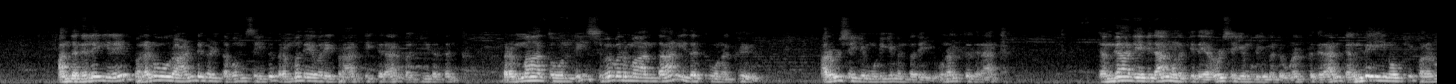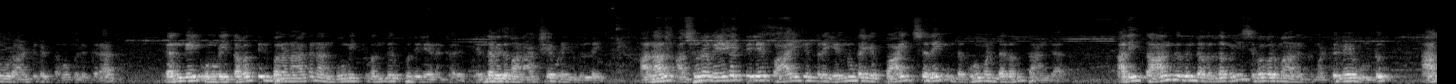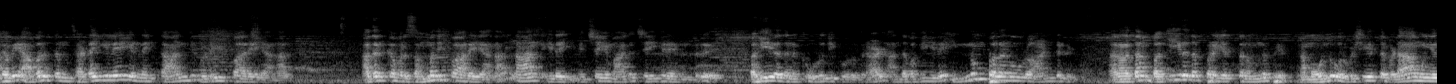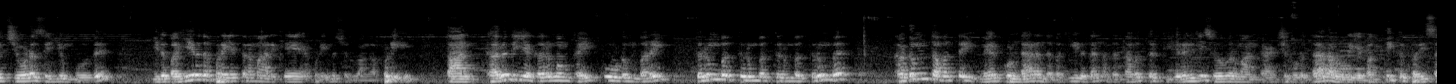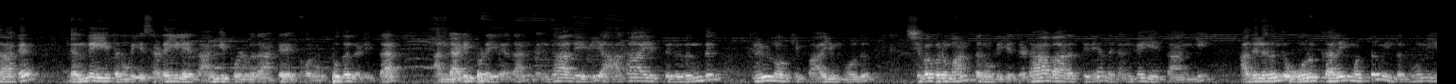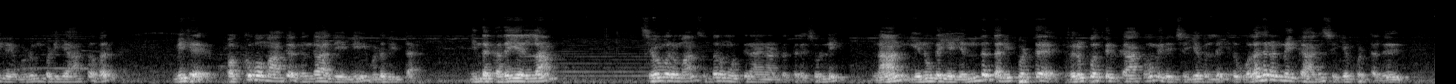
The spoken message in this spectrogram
அந்த நிலையிலே பல நூறு ஆண்டுகள் தவம் செய்து பிரம்மதேவரை பிரார்த்திக்கிறார் பகீரதன். பிரம்மா தோன்றி சிவபெருமான் தான் இதற்கு உனக்கு அருள் செய்ய முடியும் என்பதை உணர்த்துகிறார். கங்காதேவி தான் உனக்கு இதை அருள் செய்ய முடியும் என்று உணர்த்துகிறார். கங்கையை நோக்கி பல நூறு ஆண்டுகள் தவம் இருக்கிறார். கங்கை உன்னுடைய தவத்தின் பலனாக நான் பூமிக்கு வந்திருப்பதில் எனக்கு எந்த விதமான ஆட்சேபனையும் இல்லை. ஆனால் அசுர வேகத்திலே பாய்கின்ற என்னுடைய பாய்ச்சலை இந்த பூமண்டலம் தாங்காது. அதை தாங்குகின்ற வல்லமை சிவபெருமானுக்கு மட்டுமே உண்டு. ஆகவே அவர் தன் சடையிலே என்னை தாங்கி விடுவிப்பாரேயானால் அதற்கு அவர் சம்மதிப்பாரேயானால் நான் இதை நிச்சயமாக செய்கிறேன் என்று பகீரதனுக்கு உறுதி கூறுகிறாள். அந்த வகையிலே இன்னும் பல நூறு ஆண்டுகள். அதனால தான் பகீரத பிரயத்தனம்னு பேர். நம்ம வந்து ஒரு விஷயத்தை விடாமுயற்சியோட செய்யும் போது இது பகீரத பிரயத்தனமா இருக்கே அப்படின்னு சொல்லுவாங்க. அப்படி தான் கருதிய கருமம் கைகூடும் வரை திரும்ப திரும்ப திரும்ப திரும்ப கடும் தவத்தை மேற்கொண்டார் அந்த பகீரதன். அந்த தவத்திற்கு இறங்கி சிவபெருமான் காட்சி கொடுத்தார். அவருடைய பக்திக்கு பரிசாக கங்கையை தன்னுடைய சடையிலே தாங்கிக் கொள்வதாக அவர் ஒப்புதல் அளித்தார். அந்த அடிப்படையில தான் கங்காதேவி ஆகாயத்திலிருந்து கீழ் நோக்கி பாயும் போது சிவபெருமான் தன்னுடைய ஜடாபாரத்திலே அந்த கங்கையை தாங்கி அதிலிருந்து ஒரு கலை மட்டும் இந்த பூமியிலே விழும்படியாக அவர் மிக பக்குவமாக கங்காதேவியை விடுவித்தார். இந்த கதையெல்லாம் சிவபெருமான் சுந்தரமூர்த்தி நாயனாட்டத்தில் சொல்லி நான் என்னுடைய எந்த தனிப்பட்ட விருப்பத்திற்காகவும் இதை செய்யவில்லை. இது உலக நன்மைக்காக செய்யப்பட்டது.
